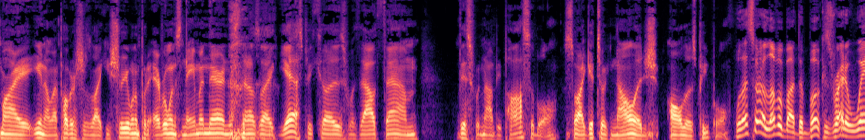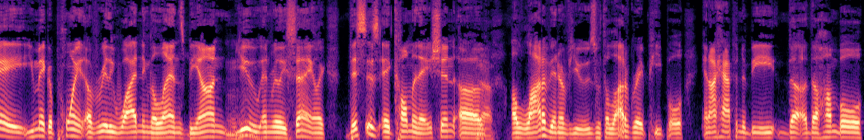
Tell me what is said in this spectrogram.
my, you know, my publisher was like, you sure you want to put everyone's name in there? And then I was like, yes, because without them, this would not be possible. So I get to acknowledge all those people. Well, that's what I love about the book is right away you make a point of really widening the lens beyond mm-hmm. you and really saying like this is a culmination of yeah. a lot of interviews with a lot of great people and I happen to be the the humble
